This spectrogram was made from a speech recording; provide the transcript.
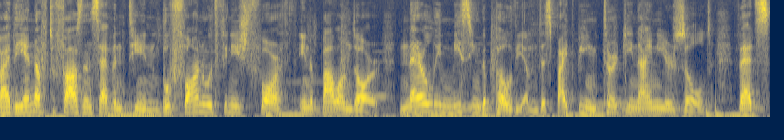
By the end of 2017, Buffon would finish fourth in the Ballon d'Or, narrowly missing the podium despite being 39 years old. That's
